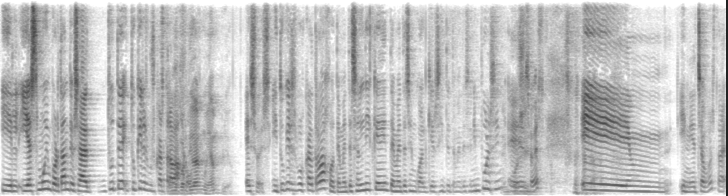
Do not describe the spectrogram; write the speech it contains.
y, y, es muy importante, o sea, tú, te, tú quieres buscar trabajo. deportiva es muy amplio. Eso es. Y tú quieres buscar trabajo, te metes en LinkedIn, te metes en cualquier sitio, te metes en Impulsing, Impulsing. eso es. Y, y ni hecha puesta, ¿eh?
